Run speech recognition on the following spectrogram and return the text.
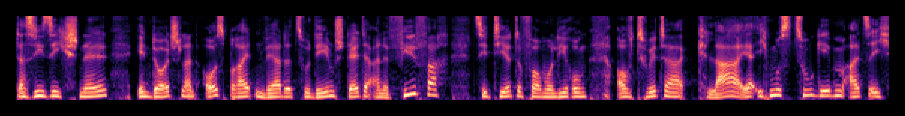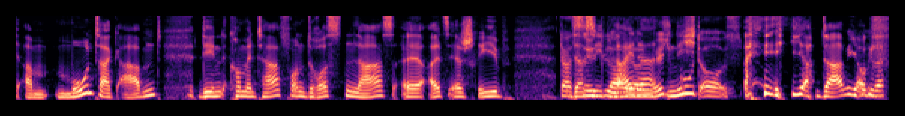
dass sie sich schnell in Deutschland ausbreiten werde. Zudem stellt er eine vielfach zitierte Formulierung auf Twitter klar. Ja, ich muss zugeben, als ich am Montagabend den Kommentar von Drosten las, äh, als er schrieb, das, das sieht leider nicht, nicht gut aus. ja, da habe ich auch gesagt,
